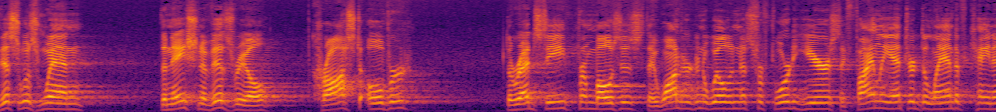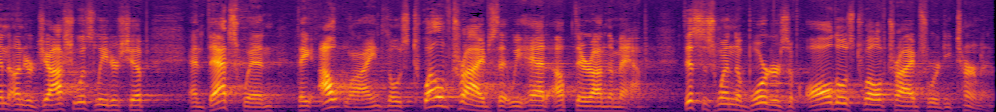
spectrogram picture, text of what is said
this was when the nation of Israel crossed over the Red Sea from Moses. They wandered in the wilderness for 40 years. They finally entered the land of Canaan under Joshua's leadership, and that's when they outlined those 12 tribes that we had up there on the map. This is when the borders of all those 12 tribes were determined.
